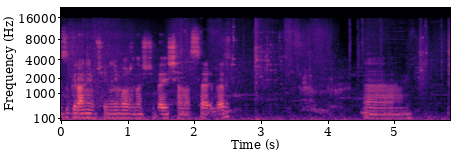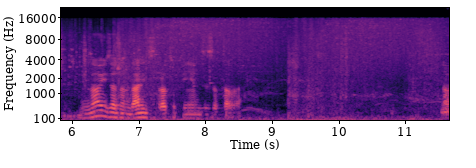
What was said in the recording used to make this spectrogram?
e, z graniem, czyli niemożność wejścia na serwer. E, No i zażądali zwrotu pieniędzy za towar. No,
